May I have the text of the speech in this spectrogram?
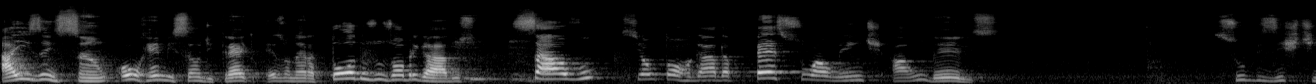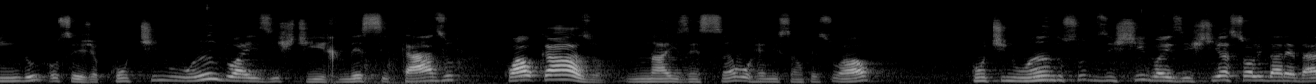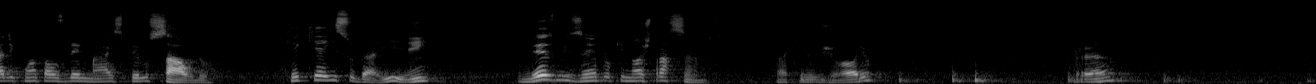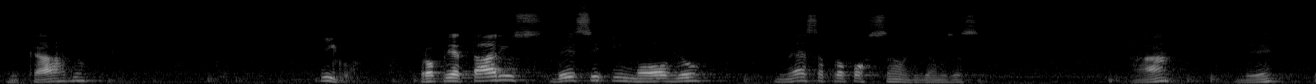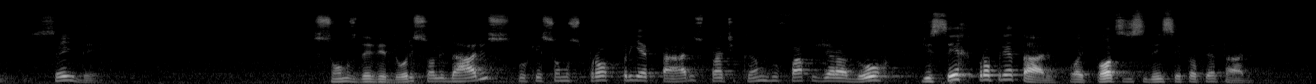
A isenção ou remissão de crédito exonera todos os obrigados, salvo se outorgada pessoalmente a um deles subsistindo, ou seja, continuando a existir nesse caso, qual caso? Na isenção ou remissão pessoal, continuando subsistindo a existir a solidariedade quanto aos demais pelo saldo. O que, que, é isso daí, hein? O mesmo exemplo que nós traçamos. Está aqui o Jório, Fran, Ricardo, Igor, proprietários desse imóvel nessa proporção, digamos assim. A, B, E D. Somos devedores solidários porque somos proprietários, praticamos o fato gerador de ser proprietário, ou a hipótese de incidência ser proprietário.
